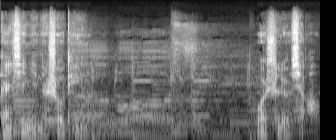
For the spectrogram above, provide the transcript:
感谢您的收听，我是刘晓。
